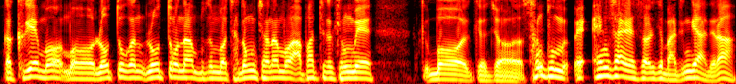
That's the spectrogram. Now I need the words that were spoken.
그러니까 그게 뭐, 뭐, 로또가, 로또나 무슨 뭐 자동차나 뭐 아파트가 경매, 그 뭐, 그, 저, 상품 회- 행사에서 이렇게 맞은 게 아니라,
